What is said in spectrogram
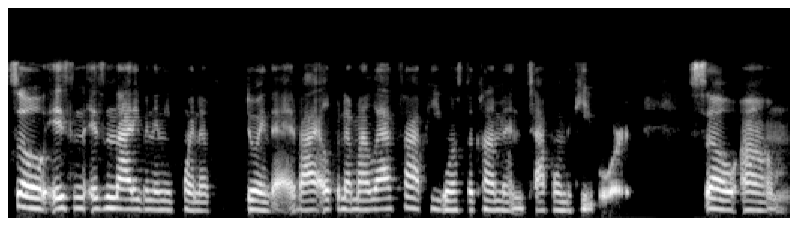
So it's it's not even any point of doing that. If I open up my laptop, he wants to come and tap on the keyboard. So um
